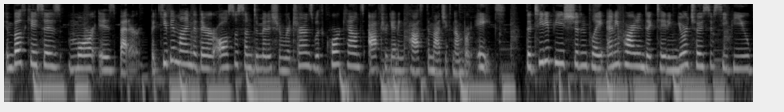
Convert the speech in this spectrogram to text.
In both cases, more is better. But keep in mind that there are also some diminishing returns with core counts after getting past the magic number 8. The TDP shouldn't play any part in dictating your choice of CPU,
